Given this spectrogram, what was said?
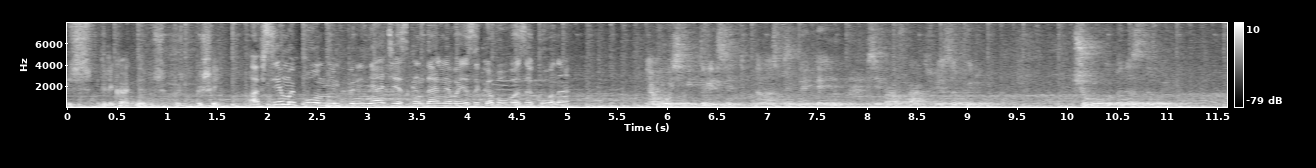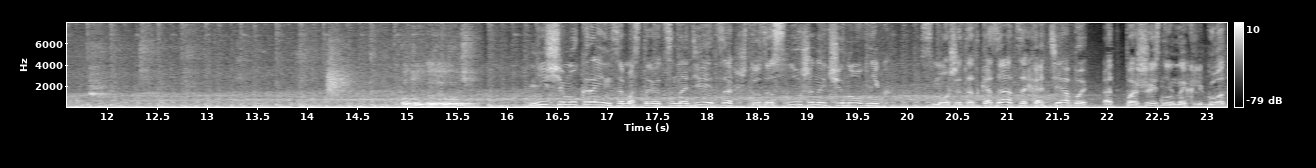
більш делікатно пиш- пишіть. А все мы помним принятие скандального языкового закона. Я в 8.30 на наступний день зібрав фракцію. Я запитував, чому ви мене здали? Потупили очі. Нищим украинцам остается надеяться, что заслуженный чиновник сможет отказаться хотя бы от пожизненных льгот.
